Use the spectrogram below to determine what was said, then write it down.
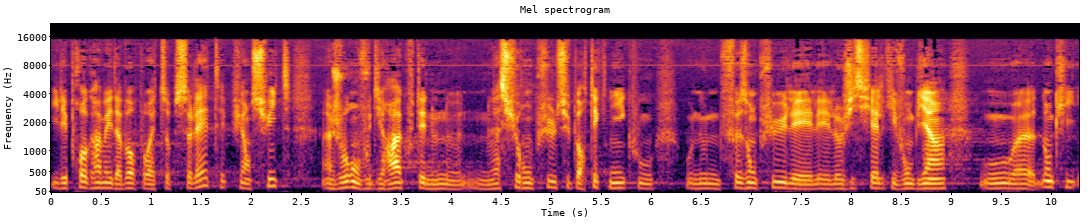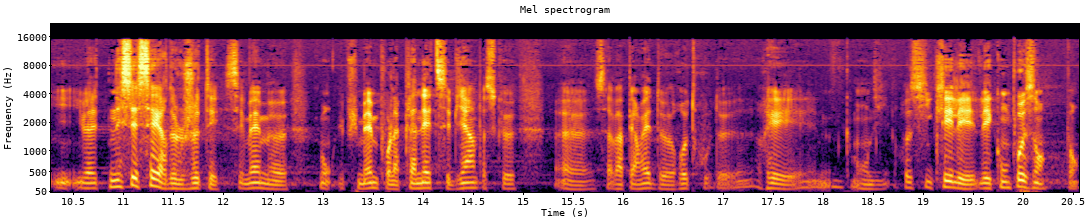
il est programmé d'abord pour être obsolète et puis ensuite, un jour, on vous dira, écoutez, nous n'assurons plus le support technique ou, nous ne faisons plus les, logiciels qui vont bien. Ou, euh, donc, il, va être nécessaire de le jeter. C'est même euh, bon. Et puis même pour la planète, c'est bien parce que euh, ça va permettre de, de comment on dit, recycler les, composants. Bon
